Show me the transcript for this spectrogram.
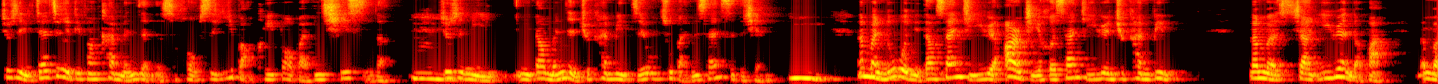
就是你在这个地方看门诊的时候，是医保可以报百分之七十的，嗯就是你你到门诊去看病只用出百分之三十的钱。嗯那么如果你到三级医院、二级和三级医院去看病，那么像医院的话，那么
